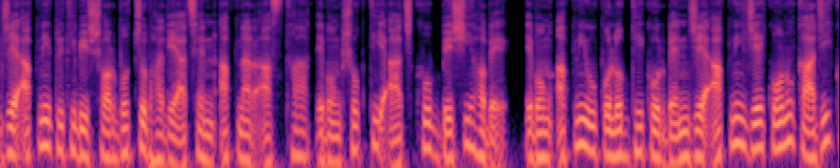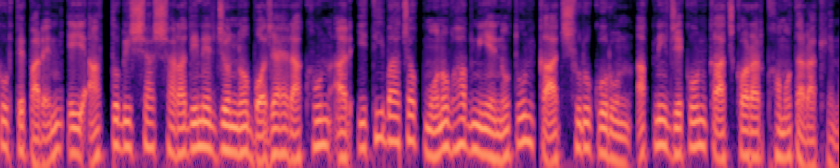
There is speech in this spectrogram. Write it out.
যে আপনি পৃথিবীর সর্বোচ্চ ভাগে আছেন, আপনার আস্থা এবং শক্তি আজ খুব বেশি হবে এবং আপনি উপলব্ধি করবেন যে আপনি যে কোনো কাজই করতে পারেন, এই আত্মবিশ্বাস সারাদিনের জন্য বজায় রাখুন আর ইতিবাচক মনোভাব নিয়ে নতুন কাজ শুরু করুন। আপনি যে কোন কাজ করার ক্ষমতা রাখেন।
